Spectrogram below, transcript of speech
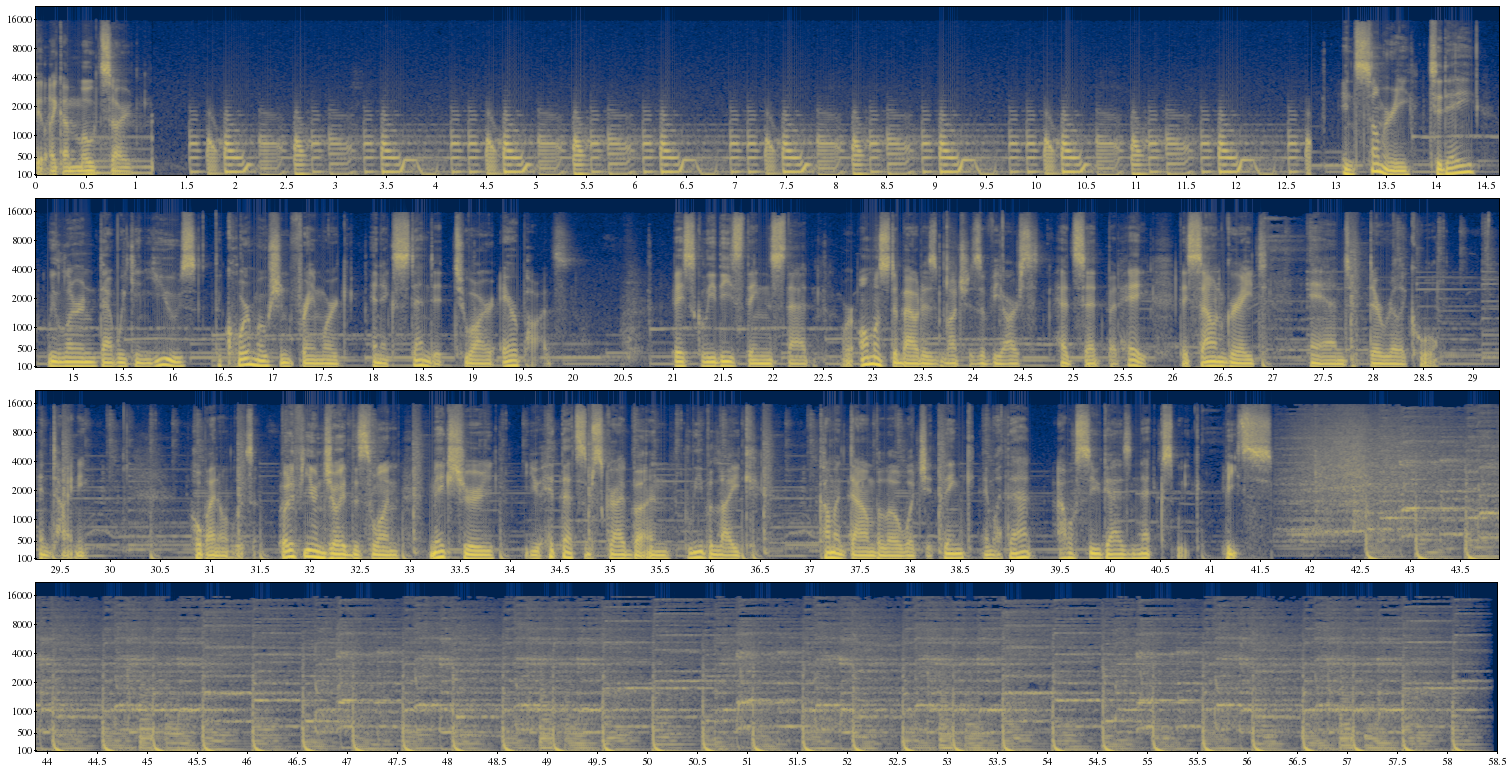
Feel like I'm Mozart. In summary, today we learned that we can use the Core Motion framework and extend it to our AirPods. Basically these things that were almost about as much as a VR headset, but hey, they sound great and they're really cool and tiny. Hope I don't lose it. But if you enjoyed this one, make sure you hit that subscribe button, leave a like, comment down below what you think, and with that, I will see you guys next week. Peace.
